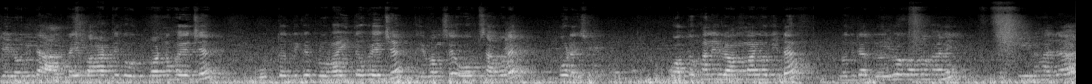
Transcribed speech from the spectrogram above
যে নদীটা আলতাই পাহাড় থেকে উৎপন্ন হয়েছে, উত্তর দিকে প্রবাহিত হয়েছে এবং সে ওপ সাগরে পড়েছে। কতখানি লম্বা নদীটা? নদীটার দৈর্ঘ্য কতখানি? তিন হাজার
